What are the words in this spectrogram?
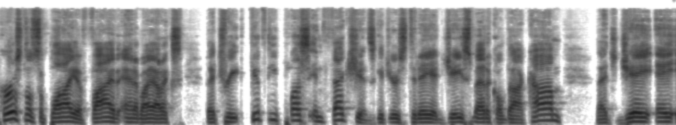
personal supply of five antibiotics that treat 50 plus infections. Get yours today at jasemedical.com. That's J A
